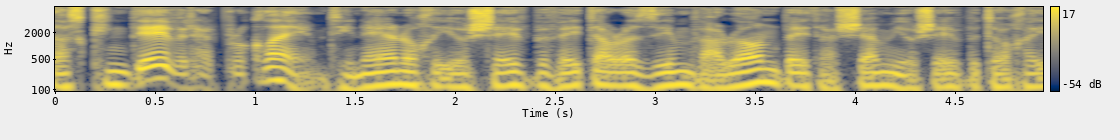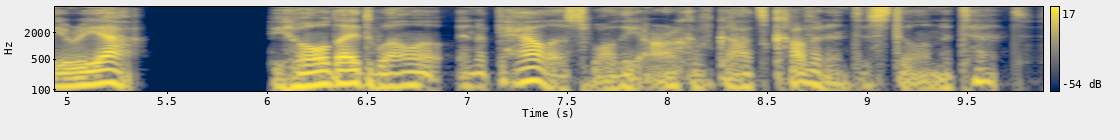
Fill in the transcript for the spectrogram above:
Thus King David had proclaimed, varon beit Hashem. Behold, I dwell in a palace while the ark of God's covenant is still in a tent.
